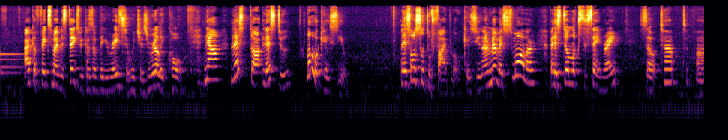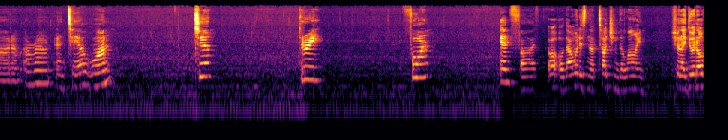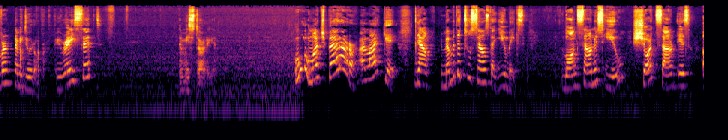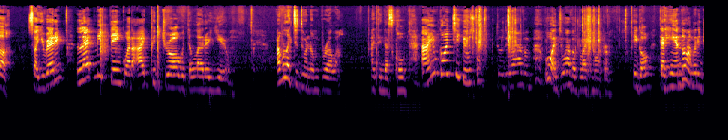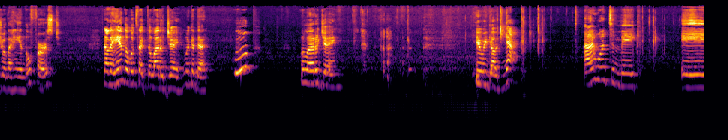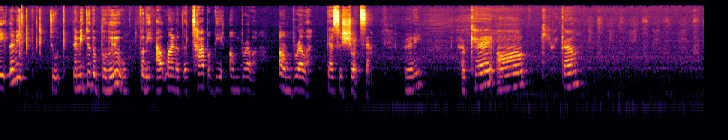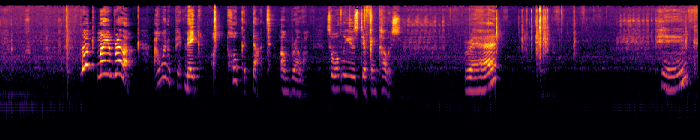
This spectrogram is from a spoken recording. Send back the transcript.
I could fix my mistakes because of the eraser, which is really cool. Now, let's start, let's do lowercase u. Let's also do five lowercase u. Now remember, it's smaller, but it still looks the same, right? So top to bottom, around, and tail. One, two, three, four, and five. Uh-oh, that one is not touching the line. Should I do it over? Let me do it over. Erase it. Let me start again. Ooh, much better. I like it. Now, remember the two sounds that you makes. Long sound is U, short sound is uh. So are you ready? Let me think what I could draw with the letter U. I would like to do an umbrella. I think that's cool. I am going to use, oh, do, do I have a, oh, I do have a black marker. Here you go. The handle, I'm going to draw the handle first. Now the handle looks like the letter J. Look at that. Whoop. The letter J. Here we go. Now, I want to make a, let me do, let me do the blue for the outline of the top of the umbrella. Umbrella. That's a short sound. Ready? Okay. Oh, here we go. Look, my umbrella. I want to make a polka dot umbrella. So we'll use different colors. Red. Pink.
